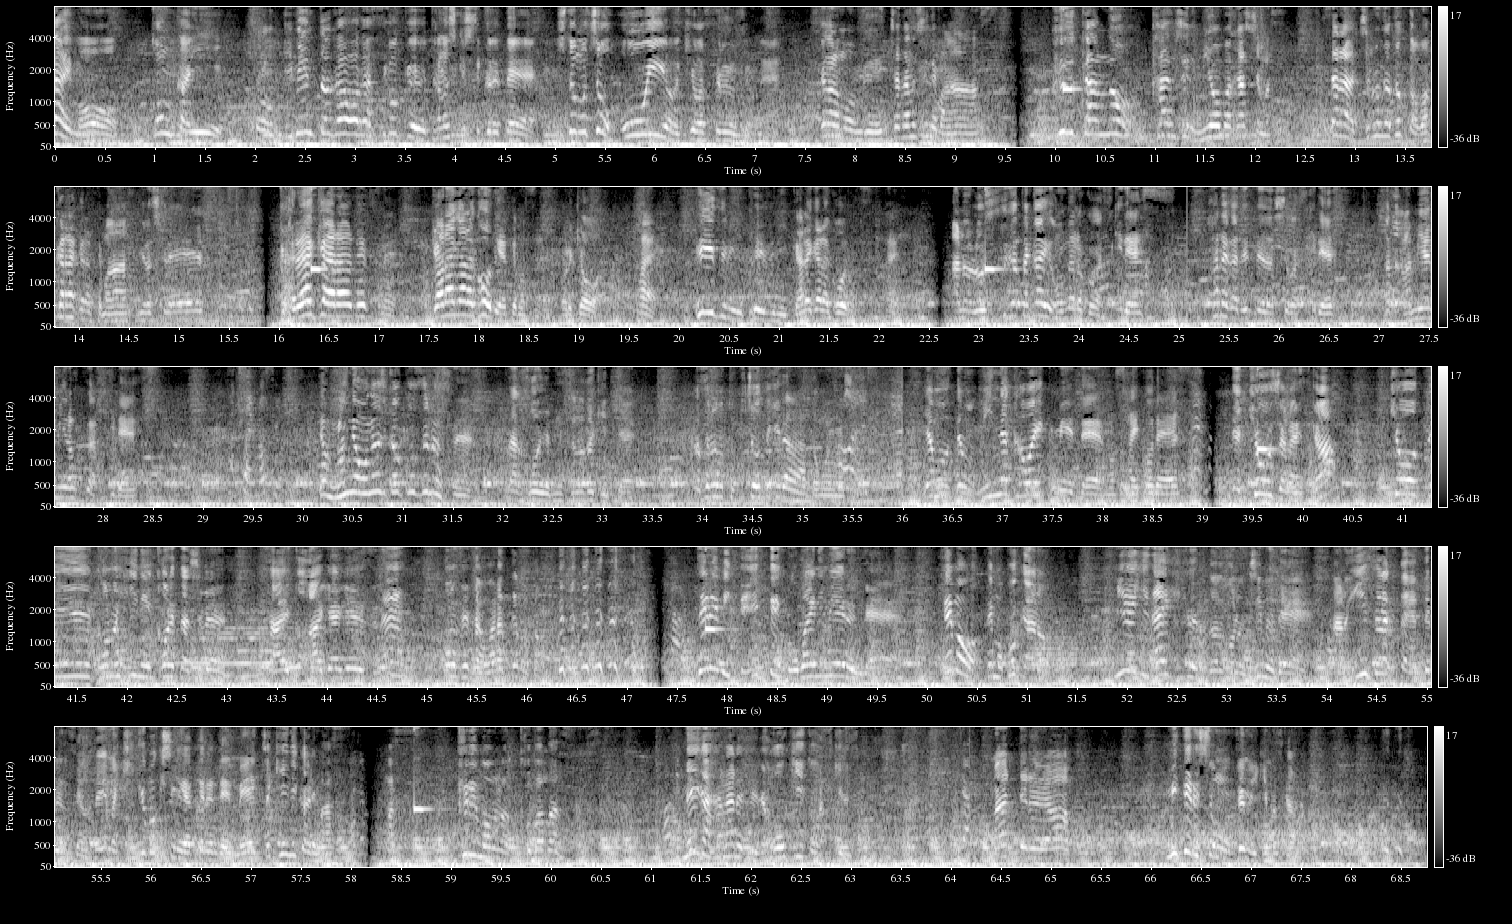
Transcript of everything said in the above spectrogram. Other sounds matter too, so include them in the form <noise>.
体も今回そのイベント側がすごく楽しくしてくれて人も超多いような気はするんですよね。だからもうめっちゃ楽しんでます。空間の感じに身を任してます。したら自分がどっか分からなくなってます。よろしくです。ガラガラですね。ガラガラ GO でやってますね。俺今日は。はい。ペイズにペイズにガラガラ GO です。はい。あの露出が高い女の子が好きです。肌が出てた人が好きです。あと網網の服が好きです。な同じ格好するんですね。なんかこういうフェスの時って。それも特徴的だなと思いました。いやもうでもみんな可愛く見えてもう最高です。で今日じゃないですか？今日っていうこの日に来れた自分最高アゲアゲですね。音声さん笑ってもと <laughs> テレビって1.5倍に見えるんで。でもでも僕あの宮城大輝くんとこのジムであのインストラクターやってるんですよ。で今キックボクシングやってるんでめっちゃ筋肉あります、まあ、来るもの拒まず目が離れてて大きい子が好きです。待ってるよ。見てる人も全部行きますから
